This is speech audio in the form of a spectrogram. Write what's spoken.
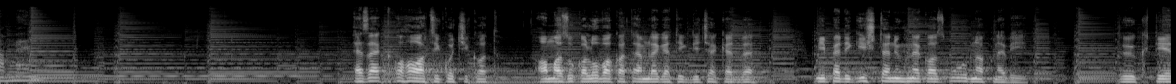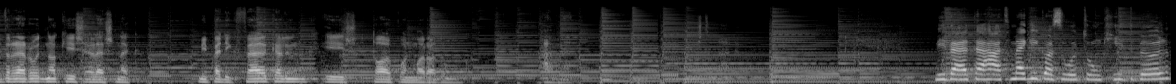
Amen. Ezek a harci kocsikat, amazok a lovakat emlegetik dicsekedve, mi pedig Istenünknek az Úrnak nevét. Ők tédre rogynak és elesnek, mi pedig felkelünk és talpon maradunk. Amen. Mivel tehát megigazultunk hitből,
